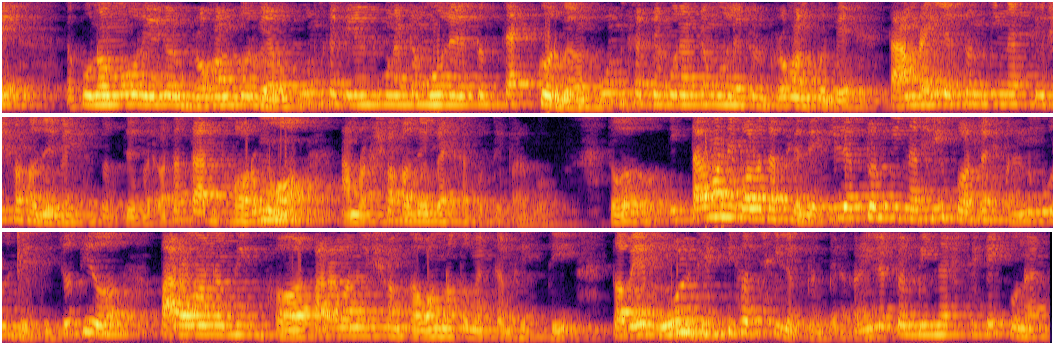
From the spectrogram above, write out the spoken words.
কোন মৌল ইলেকট্রন গ্রহণ করবে এবং কোন ক্ষেত্রে কোন একটা মৌল ইলেকট্রন ত্যাগ করবে এবং কোন ক্ষেত্রে কোন একটা মৌল ইলেকট্রন গ্রহণ করবে, তা আমরা ইলেকট্রন বিন্যাস থেকে সহজেই ব্যাখ্যা করতে পারি। অর্থাৎ তার ধর্ম আমরা সহজেই ব্যাখ্যা করতে পারব। তো তার মানে বলা যাচ্ছে যে ইলেকট্রন বিন্যাসই পর্যায় সারণীর মূল ভিত্তি। যদিও পারমাণবিক ভর, পারমাণবিক সংখ্যা অন্যতম একটা ভিত্তি, তবে মূল ভিত্তি হচ্ছে ইলেকট্রন বিন্যাস। কারণ ইলেকট্রন বিন্যাস থেকেই কোনো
